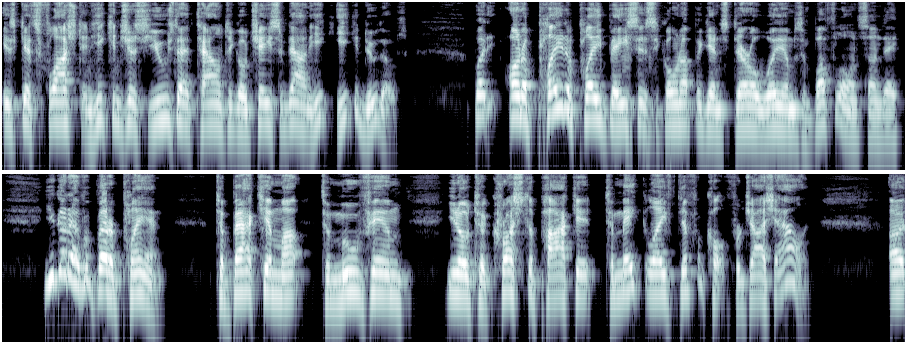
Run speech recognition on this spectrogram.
is gets flushed and he can just use that talent to go chase him down, he, he can do those. But on a play to play basis, going up against Daryl Williams and Buffalo on Sunday, you got to have a better plan to back him up, to move him, you know, to crush the pocket, to make life difficult for Josh Allen. Uh,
